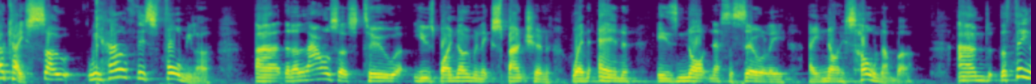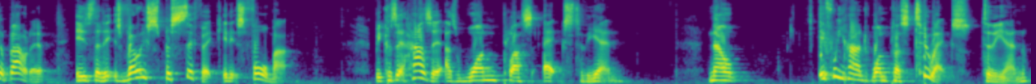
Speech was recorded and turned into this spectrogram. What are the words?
Okay, so we have this formula uh, that allows us to use binomial expansion when n is not necessarily a nice whole number. And the thing about it is that it's very specific in its format because it has it as 1 plus x to the n. Now, if we had 1 plus 2x to the n,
